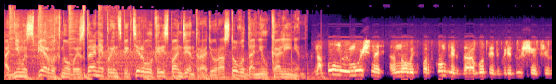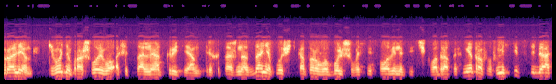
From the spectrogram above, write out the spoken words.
Одним из первых новое здание проинспектировал корреспондент радио Ростова Данил Калинин. На полную мощность новый спорткомплекс заработает в грядущем феврале. Сегодня прошло его официальное открытие. Трехэтажное здание, площадь которого больше 8,5 тысяч квадратных метров, вместит в себя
